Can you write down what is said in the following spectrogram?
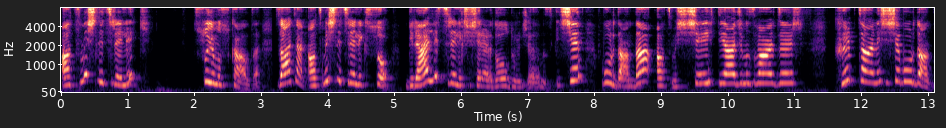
60 litrelik suyumuz kaldı. Zaten 60 litrelik su birer litrelik şişelere dolduracağımız için buradan da 60 şişeye ihtiyacımız vardır. 40 tane şişe buradan,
